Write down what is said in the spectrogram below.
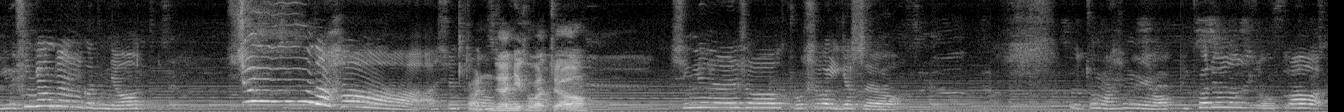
이거 신경전이거든요. 슈다하 실점. 완전히 속았죠 신경전에서 크로스가 이겼어요. 좀 아쉽네요. 비카리오 선수가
